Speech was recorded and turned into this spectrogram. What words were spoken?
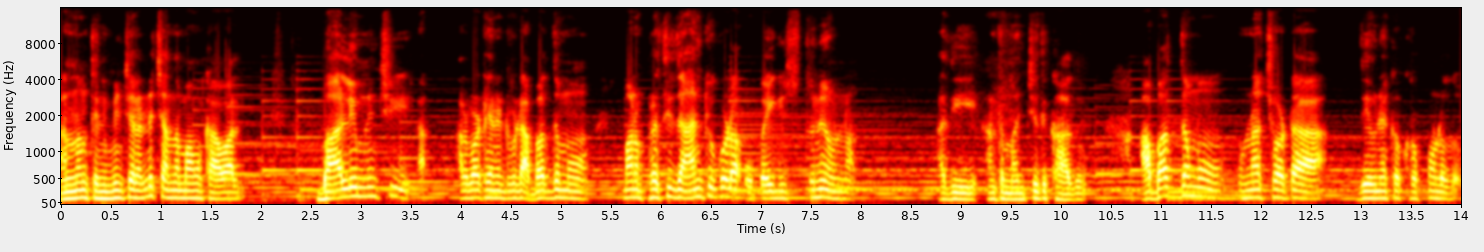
అన్నం తినిపించాలంటే చందమామ కావాలి. బాల్యం నుంచి అలవాటైనటువంటి అబద్ధము మనం ప్రతి దానికి కూడా ఉపయోగిస్తూనే ఉన్నాం. అది అంత మంచిది కాదు. అబద్ధము ఉన్న చోట దేవుని యొక్క కృప ఉండదు.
